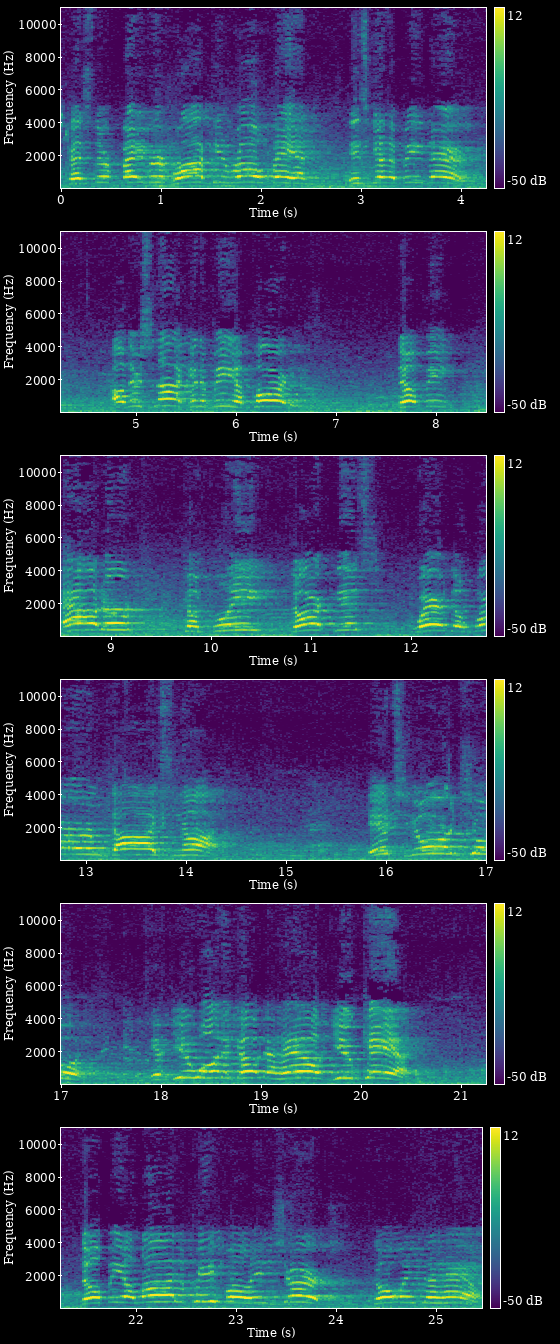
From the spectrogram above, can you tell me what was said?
because their favorite rock and roll band is going to be there. Oh, there's not going to be a party. There'll be outer, complete darkness where the worm dies not. It's your choice. If you want to go to hell, you can. There'll be a lot of people in church going to hell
